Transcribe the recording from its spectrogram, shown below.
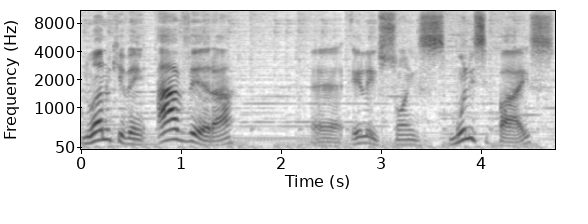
No ano que vem haverá é, eleições municipais,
